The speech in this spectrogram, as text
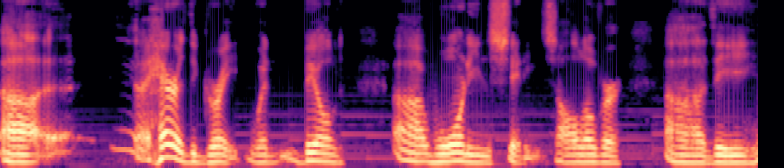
uh, Herod the Great would build uh, warning cities all over uh, the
